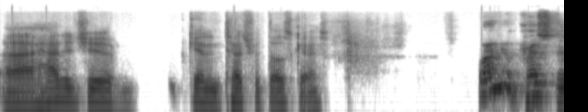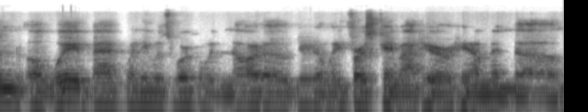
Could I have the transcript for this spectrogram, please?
Uh, how did you get in touch with those guys? Well, I knew Preston uh, way back when he was working with Narada. You know, when he first came out here, him and uh,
